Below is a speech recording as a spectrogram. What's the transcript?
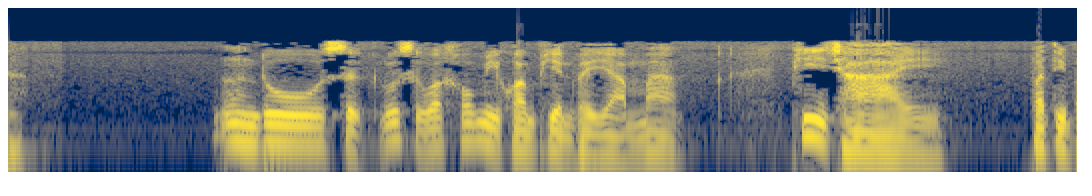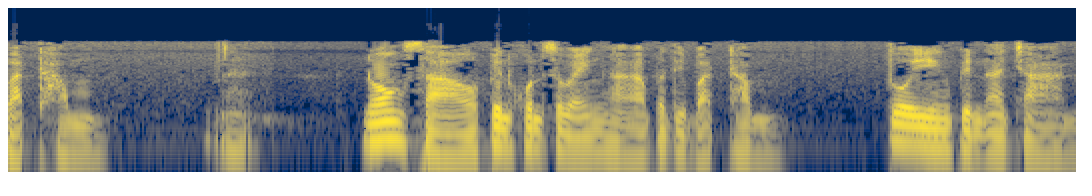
นะ ดูสึกรู้สึกว่าเขามีความเพียรพยายามมาก พี่ชายปฏิบัติธรรมนะน้องสาวเป็นคนแสวงหาปฏิบัติธรรม ตัวเองเป็นอาจารย์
